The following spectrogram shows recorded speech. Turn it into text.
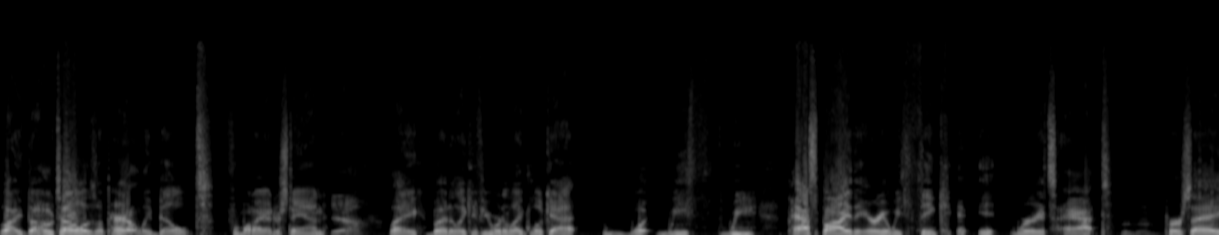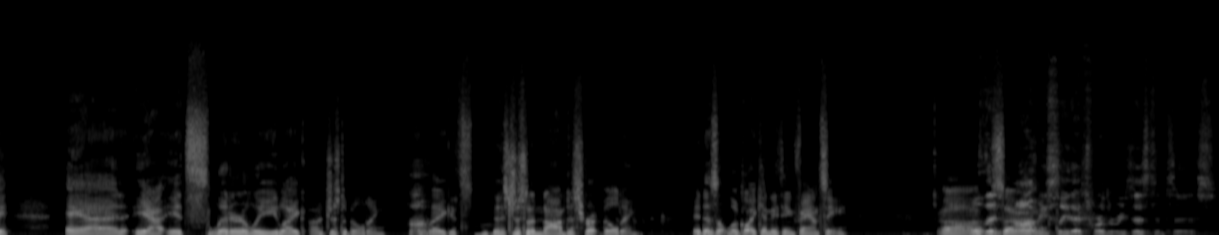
Like the hotel is apparently built, from what I understand. Yeah. Like, but like if you were to like look at what we th- we pass by the area we think it where it's at hmm per se, and yeah, it's literally like uh, just a building. Huh. Like it's it's just a nondescript building. It doesn't look like anything fancy. Uh, well, then so obviously that's where the resistance is.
